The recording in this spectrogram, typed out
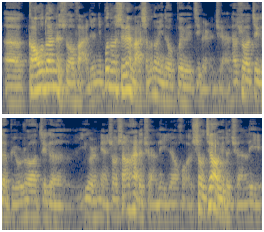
呃高端的说法，就你不能随便把什么东西都归为基本人权。他说这个，比如说这个一个人免受伤害的权利，或受教育的权利，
